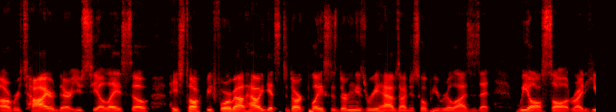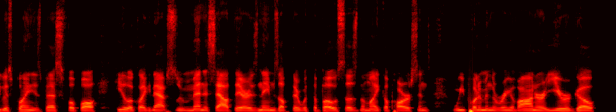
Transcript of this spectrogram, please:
uh, retired there at UCLA, so he's talked before about how he gets to dark places during these rehabs. I just hope he realizes that we all saw it, right? He was playing his best football. He looked like an absolute menace out there. His name's up there with the Bosa's, the Micah Parsons. We put him in the Ring of Honor a year ago,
